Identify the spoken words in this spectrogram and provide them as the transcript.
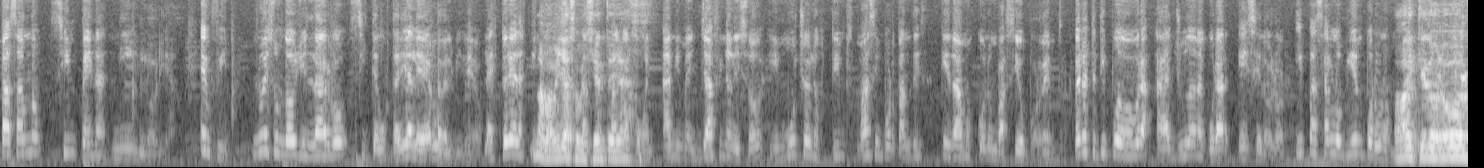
pasando sin pena ni gloria. En fin, no es un doujin largo si te gustaría leerlo del video. La historia de las suficiente manga ya. como en anime ya finalizó y muchos de los tips más importantes quedamos con un vacío por dentro. Pero este tipo de obra ayudan a curar ese dolor y pasarlo bien por unos Ay, qué dolor.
